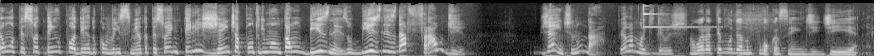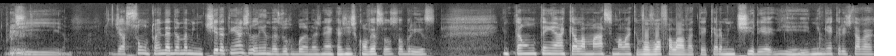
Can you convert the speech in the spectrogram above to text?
Então a pessoa tem o poder do convencimento, a pessoa é inteligente a ponto de montar um business, o business da fraude. Gente, não dá. Pelo amor de Deus. Agora, até mudando um pouco assim de, de, de, de assunto, ainda dentro da mentira, tem as lendas urbanas, né? Que a gente conversou sobre isso. Então tem aquela máxima lá que a vovó falava até que era mentira e, e ninguém acreditava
